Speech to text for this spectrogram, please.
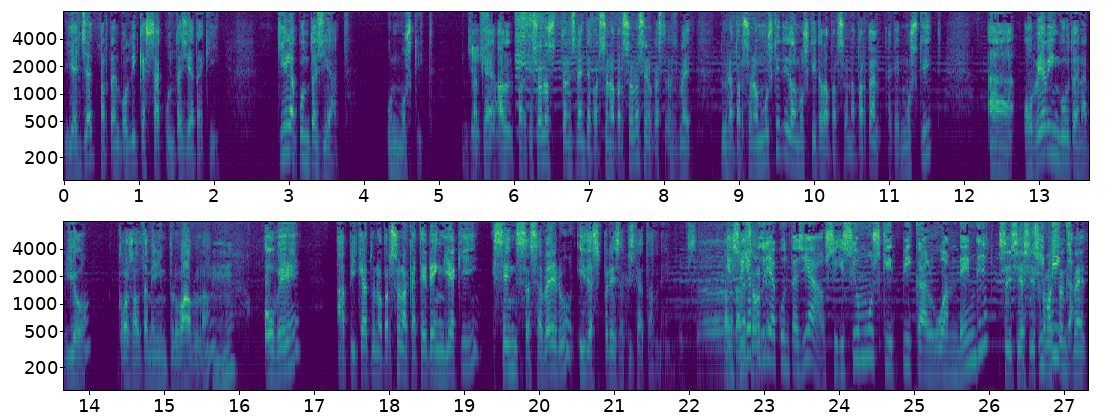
viatjat, per tant vol dir que s'ha contagiat aquí. Qui l'ha contagiat? Un mosquit. Perquè, el, perquè això no es transmet de persona a persona, sinó que es transmet d'una persona a un mosquit i del mosquit a la persona. Per tant, aquest mosquit eh, o bé ha vingut en avió, cosa altament improbable, mm -hmm. o bé ha picat una persona que té dengue aquí sense saber-ho i després ha picat el nen. Per I això ja el podria contagiar. O sigui, si un mosquit pica algú amb dengue... Sí, sí, així és i com es pica, transmet.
